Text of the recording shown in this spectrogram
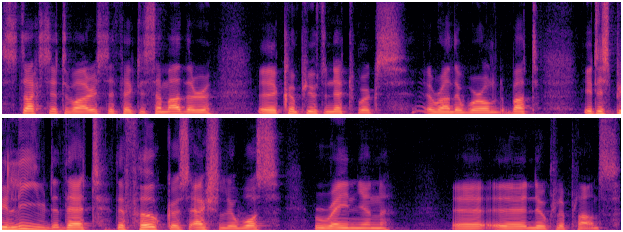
Stuxnet virus affected some other uh, computer networks around the world, but it is believed that the focus actually was Iranian uh, uh, nuclear plants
